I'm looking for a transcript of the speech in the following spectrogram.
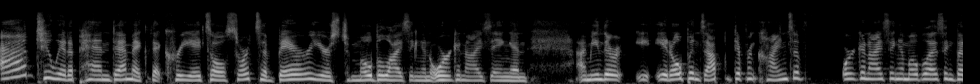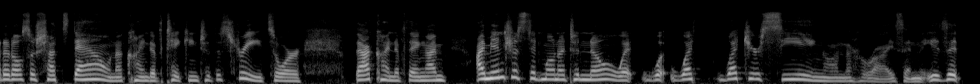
Add to it a pandemic that creates all sorts of barriers to mobilizing and organizing, and I mean, there it opens up different kinds of organizing and mobilizing, but it also shuts down a kind of taking to the streets or that kind of thing. I'm I'm interested, Mona, to know what what what what you're seeing on the horizon. Is it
